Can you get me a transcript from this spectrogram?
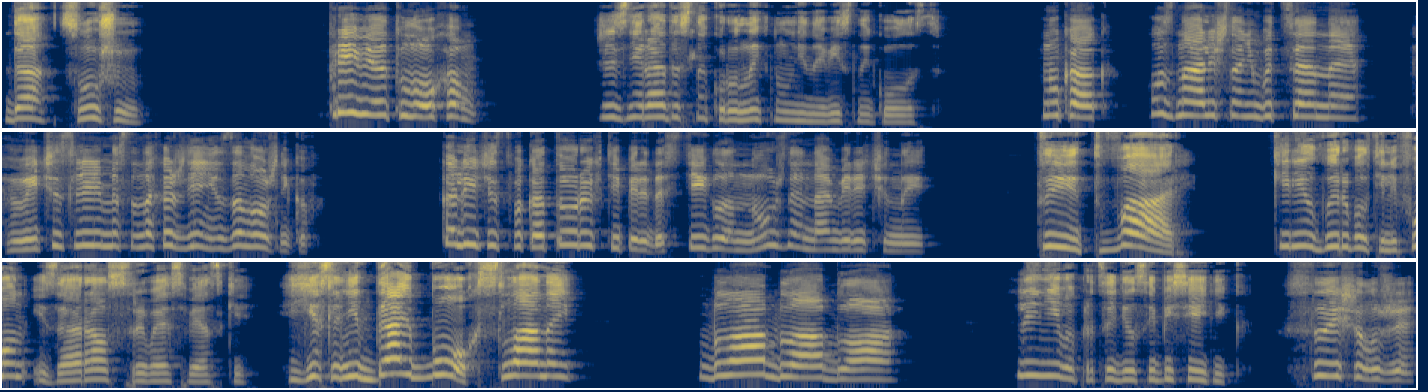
"Да, слушаю". "Привет, лохам", Жизнерадостно курлыкнул ненавистный голос. Ну как, узнали что-нибудь ценное? Вычислили местонахождение заложников, количество которых теперь достигло нужной нам величины. Ты тварь! Кирилл вырвал телефон и заорал, срывая связки. Если не дай бог, с Ланой Бла-бла-бла. лениво процедил собеседник. Слышал уже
